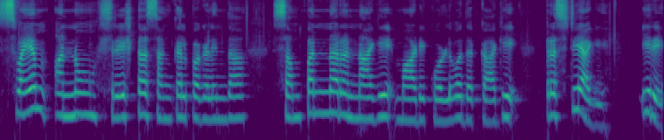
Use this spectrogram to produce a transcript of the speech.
ಸ್ವಯಂ ಅನ್ನು ಶ್ರೇಷ್ಠ ಸಂಕಲ್ಪಗಳಿಂದ ಸಂಪನ್ನರನ್ನಾಗಿ ಮಾಡಿಕೊಳ್ಳುವುದಕ್ಕಾಗಿ ಟ್ರಸ್ಟಿಯಾಗಿ ಇರಿ.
